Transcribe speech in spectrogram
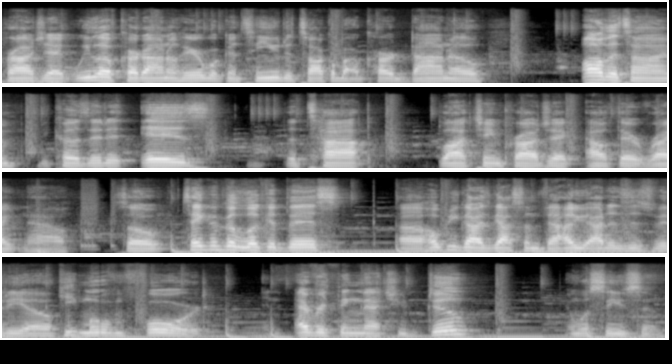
project. We love Cardano here. We'll continue to talk about Cardano all the time because it is the top blockchain project out there right now. So take a good look at this. Uh, hope you guys got some value out of this video. Keep moving forward in everything that you do, and we'll see you soon.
